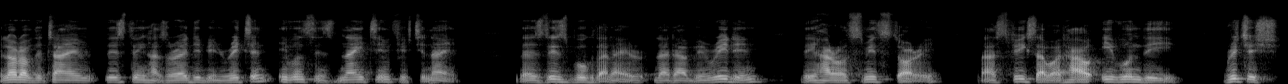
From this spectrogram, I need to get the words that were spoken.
a lot of the time, this thing has already been written, even since 1959. There's this book that, I, that I've been reading, the Harold Smith story, that speaks about how even the British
